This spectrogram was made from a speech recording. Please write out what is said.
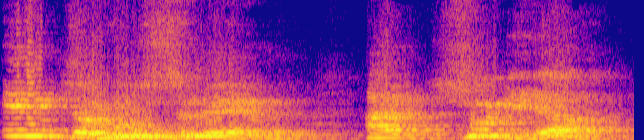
In Jerusalem and Judea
